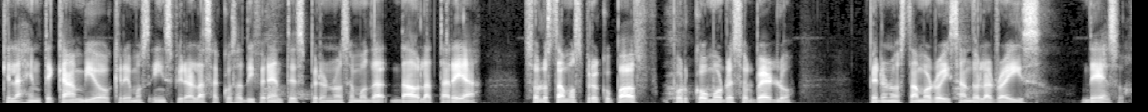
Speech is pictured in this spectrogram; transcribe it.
que la gente cambie o queremos inspirarlas a cosas diferentes, pero no nos hemos dado la tarea Solo estamos preocupados por cómo resolverlo, pero no estamos revisando la raíz de eso.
